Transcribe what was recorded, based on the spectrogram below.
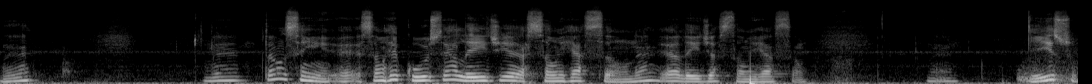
Né? né? Então, assim, é, são recursos, é a lei de ação e reação, né? É a lei de ação e reação. Né? Isso,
